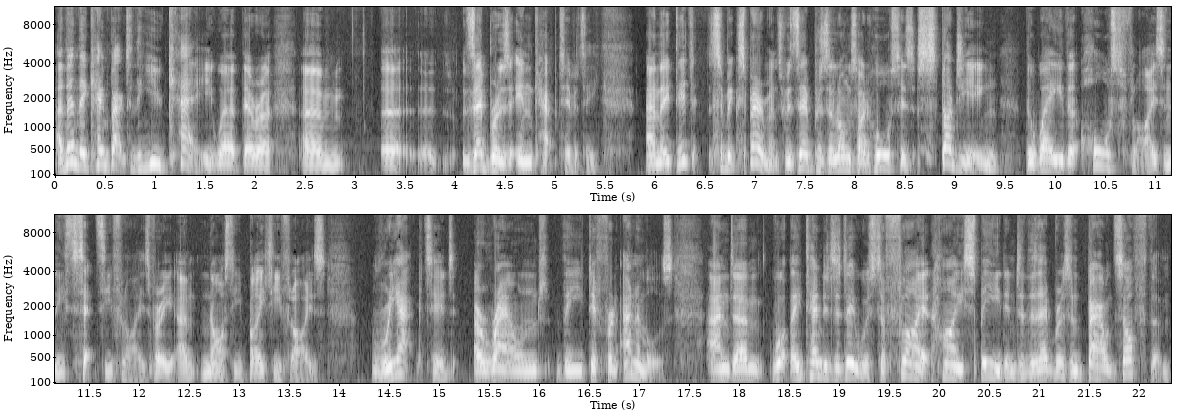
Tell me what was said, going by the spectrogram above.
And then they came back to the UK where there are um, uh, zebras in captivity. And they did some experiments with zebras alongside horses, studying the way that horse flies and these tsetse flies, very um, nasty, bitey flies, reacted around the different animals. And um, what they tended to do was to fly at high speed into the zebras and bounce off them.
